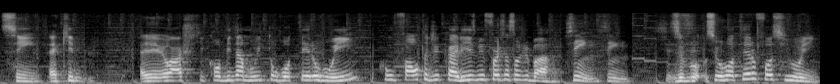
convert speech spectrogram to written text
Sim, é que eu acho que combina muito um roteiro ruim com falta de carisma e forçação de barra. Sim, sim. Se, se o roteiro fosse ruim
